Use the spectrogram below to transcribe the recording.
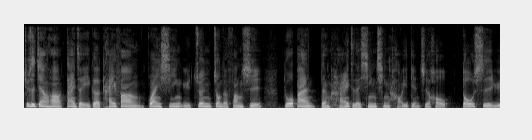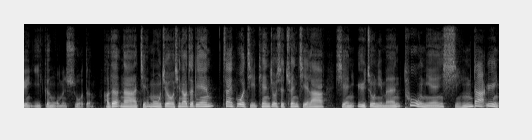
就是这样哈，带着一个开放、关心与尊重的方式，多半等孩子的心情好一点之后，都是愿意跟我们说的。好的，那节目就先到这边，再过几天就是春节啦，先预祝你们兔年行大运。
